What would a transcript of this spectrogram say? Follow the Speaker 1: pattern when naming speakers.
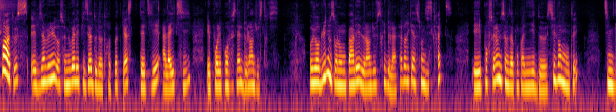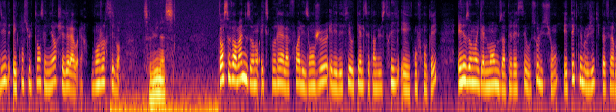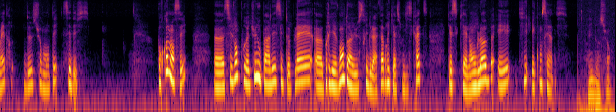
Speaker 1: Bonjour à tous et bienvenue dans ce nouvel épisode de notre podcast dédié à l'IT et pour les professionnels de l'industrie. Aujourd'hui, nous allons parler de l'industrie de la fabrication discrète et pour cela, nous sommes accompagnés de Sylvain Monté, team lead et consultant senior chez Delaware. Bonjour Sylvain.
Speaker 2: Salut Inès.
Speaker 1: Dans ce format, nous allons explorer à la fois les enjeux et les défis auxquels cette industrie est confrontée et nous allons également nous intéresser aux solutions et technologies qui peuvent permettre de surmonter ces défis. Pour commencer, euh, Sylvain, pourrais-tu nous parler, s'il te plaît, euh, brièvement de l'industrie de la fabrication discrète? Qu'est-ce qu'elle englobe et qui est concerné?
Speaker 2: Oui, bien sûr.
